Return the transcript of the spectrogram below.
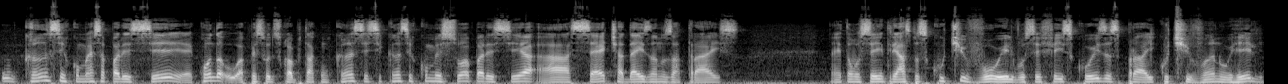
o câncer começa a aparecer, é, quando a pessoa descobre que está com câncer, esse câncer começou a aparecer há 7 a 10 anos atrás. Né? Então você, entre aspas, cultivou ele, você fez coisas para ir cultivando ele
